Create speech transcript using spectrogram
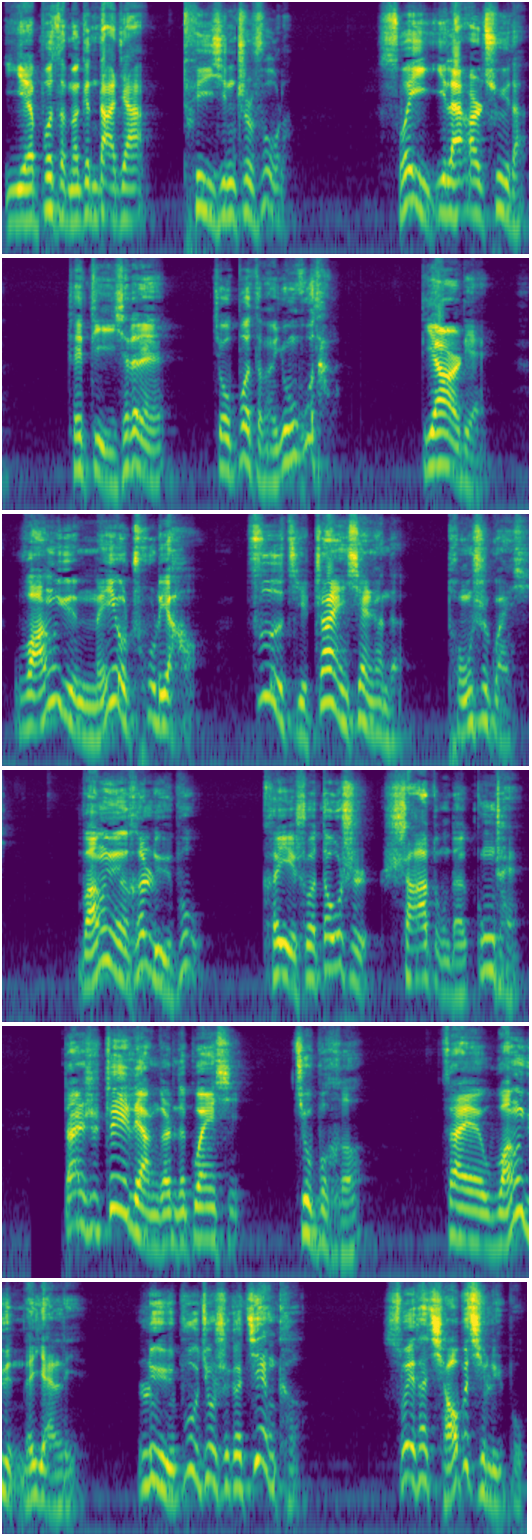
也不怎么跟大家推心置腹了。所以一来二去的。这底下的人就不怎么拥护他了。第二点，王允没有处理好自己战线上的同事关系。王允和吕布可以说都是杀董的功臣，但是这两个人的关系就不和。在王允的眼里，吕布就是个剑客，所以他瞧不起吕布；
